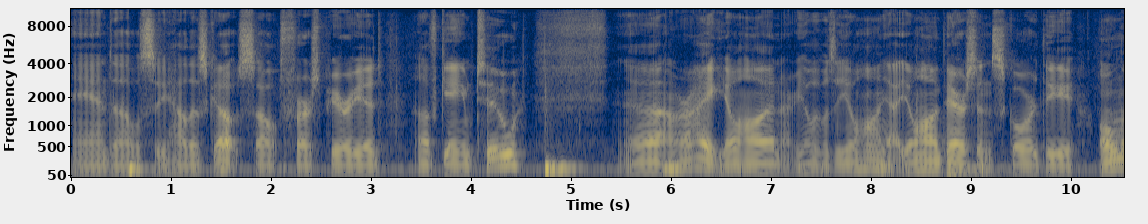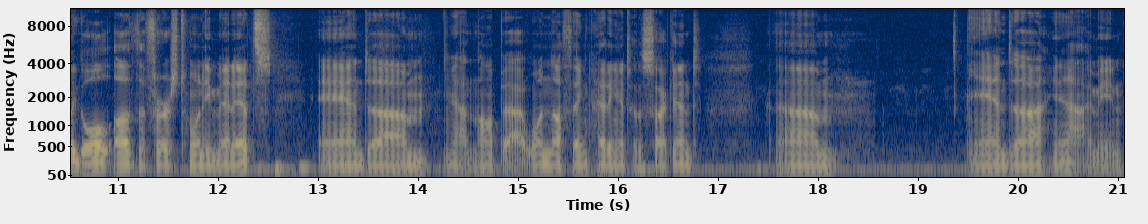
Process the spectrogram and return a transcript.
and uh, we'll see how this goes. So, first period of game two. Uh, all right, Johan, or Yo, was it Johan? Yeah, Johan Persson scored the only goal of the first 20 minutes, and um, yeah, not bad. One nothing heading into the second. Um, and uh, yeah, I mean,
